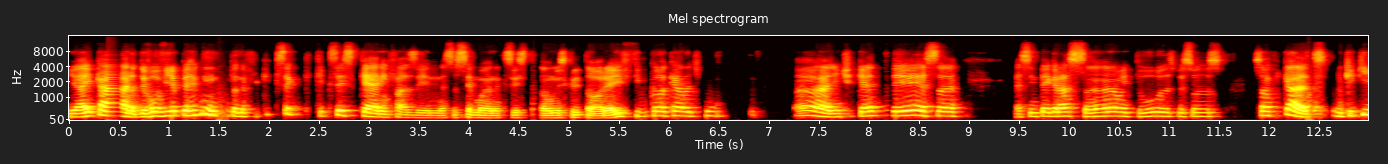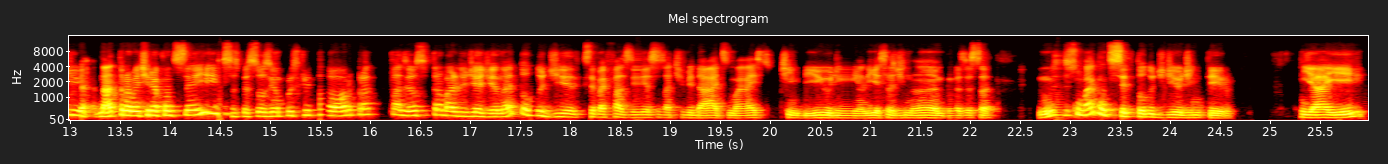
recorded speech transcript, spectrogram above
E aí, cara, eu devolvi a pergunta, né? Falei, o que, que, que, que vocês querem fazer nessa semana que vocês estão no escritório? Aí ficou aquela, tipo, ah, a gente quer ter essa, essa integração e tudo, as pessoas só que, cara, o que, que naturalmente iria acontecer é isso: as pessoas iam para o escritório para fazer o seu trabalho do dia a dia. Não é todo dia que você vai fazer essas atividades mais team building ali, essas dinâmicas, essa. Isso não vai acontecer todo dia, o dia inteiro. E aí,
